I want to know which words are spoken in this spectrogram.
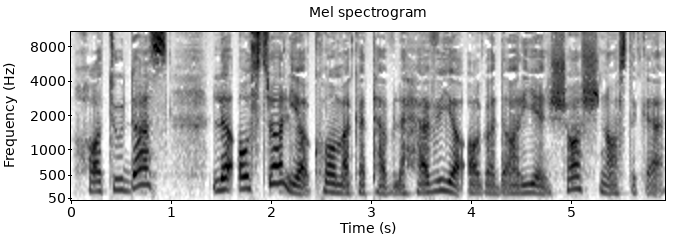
خاتوداس ل استرالیا کمک تبل هوی آگاداری شاش ناستکه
